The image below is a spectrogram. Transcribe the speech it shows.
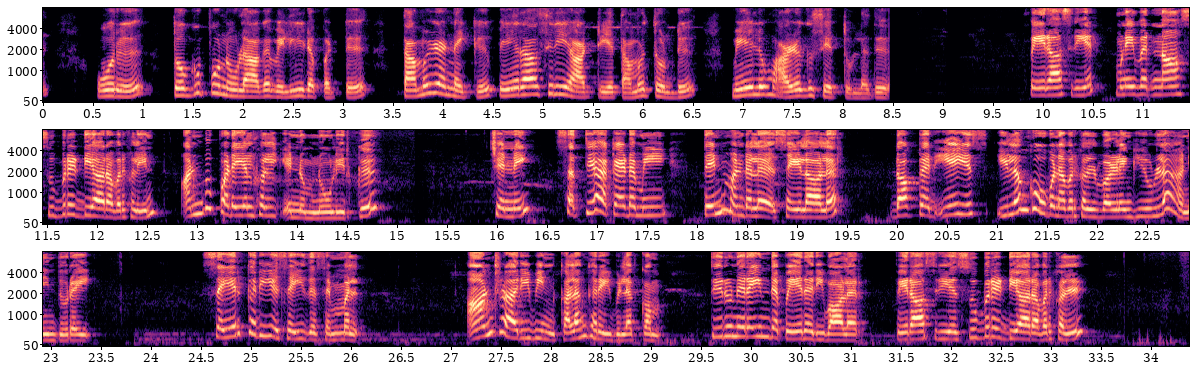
ஒரு தொகுப்பு நூலாக வெளியிடப்பட்டு தமிழன்னைக்கு பேராசிரியர் ஆற்றிய தமிழ் தொண்டு மேலும் அழகு சேர்த்துள்ளது. பேராசிரியர் முனைவர் நா. சுப்ரெட்டியார் அவர்களின் அன்பு படையல்கள் என்னும் நூலிற்கு சென்னை சத்யா அகாடமி தென்மண்டல செயலாளர் டாக்டர் ஏ. எஸ். இளங்கோவன் அவர்கள் வழங்கியுள்ள அணிந்துரை. செயற்கரிய செய்த செம்மல். ஆன்ற அறிவின் கலங்கரை விளக்கம். திருநிறைந்த பேரறிவாளர் பேராசிரியர் சுப்புரெட்டியார் அவர்கள்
